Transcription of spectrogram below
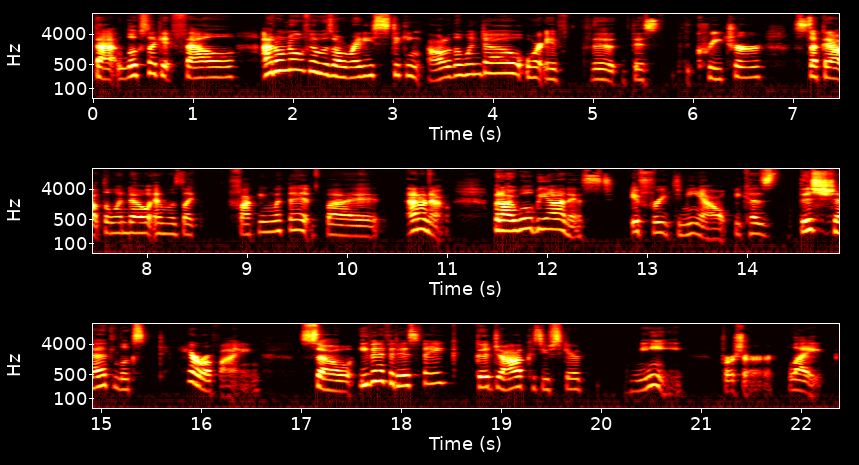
that looks like it fell. I don't know if it was already sticking out of the window or if the this creature stuck it out the window and was like fucking with it, but I don't know. But I will be honest, it freaked me out because this shed looks terrifying. So, even if it is fake, good job cuz you scared me for sure. Like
